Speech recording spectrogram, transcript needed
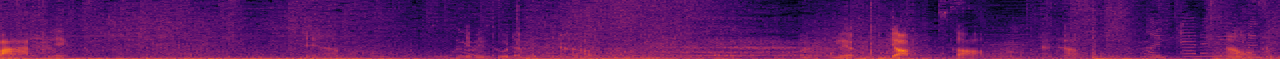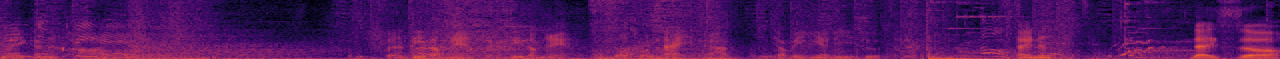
ฟาดเลยนี่ครับจะเป็นทูดาเมจสีขามันเรียกจอบเกาะนะครับ An enemy Áo has làm been đây cái này khó. defeated. เปิดตีแล้วไงเปิดตีแล้วไงผมว่าสวนได้นะครับจับไปเงี้ยดีที่สุดได้สองนี่งได้สอง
